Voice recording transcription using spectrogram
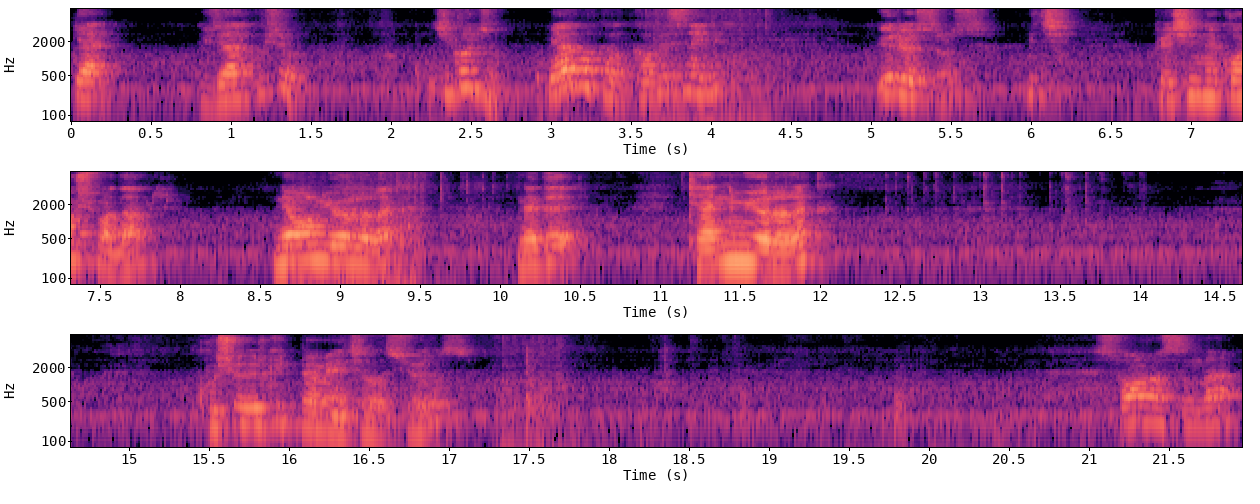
Gel. Güzel kuşum. Çikocuğum gel bakalım kafesine gir. Görüyorsunuz hiç peşinde koşmadan ne onu yorarak ne de kendimi yorarak kuşu ürkütmemeye çalışıyoruz. Sonrasında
